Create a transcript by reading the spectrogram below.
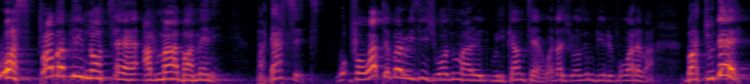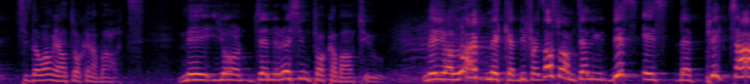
was probably not uh, admired by many. But that's it. For whatever reason she wasn't married, we can't tell whether she wasn't beautiful, whatever. But today, she's the one we are talking about. May your generation talk about you. May your life make a difference. That's what I'm telling you. This is the picture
